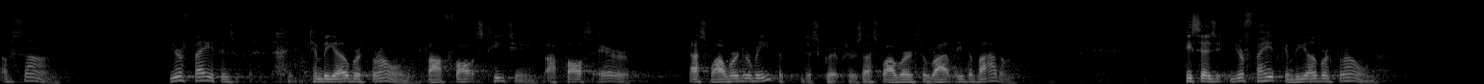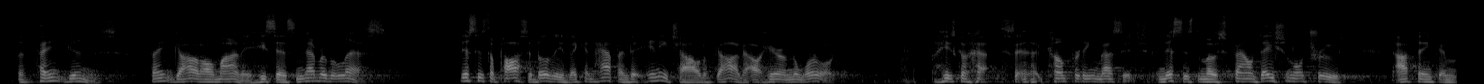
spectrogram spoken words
of some. Your faith is, can be overthrown by false teaching, by false error. That's why we're to read the, the scriptures. That's why we're to rightly divide them. He says, Your faith can be overthrown. But thank goodness, thank God Almighty. He says, Nevertheless, this is a possibility that can happen to any child of God out here in the world. But He's going to send a comforting message. And this is the most foundational truth, I think, in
